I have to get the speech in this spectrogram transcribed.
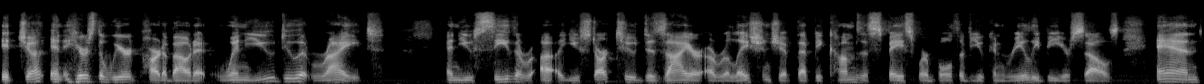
it just and here's the weird part about it. When you do it right and you see the uh, you start to desire a relationship that becomes a space where both of you can really be yourselves and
